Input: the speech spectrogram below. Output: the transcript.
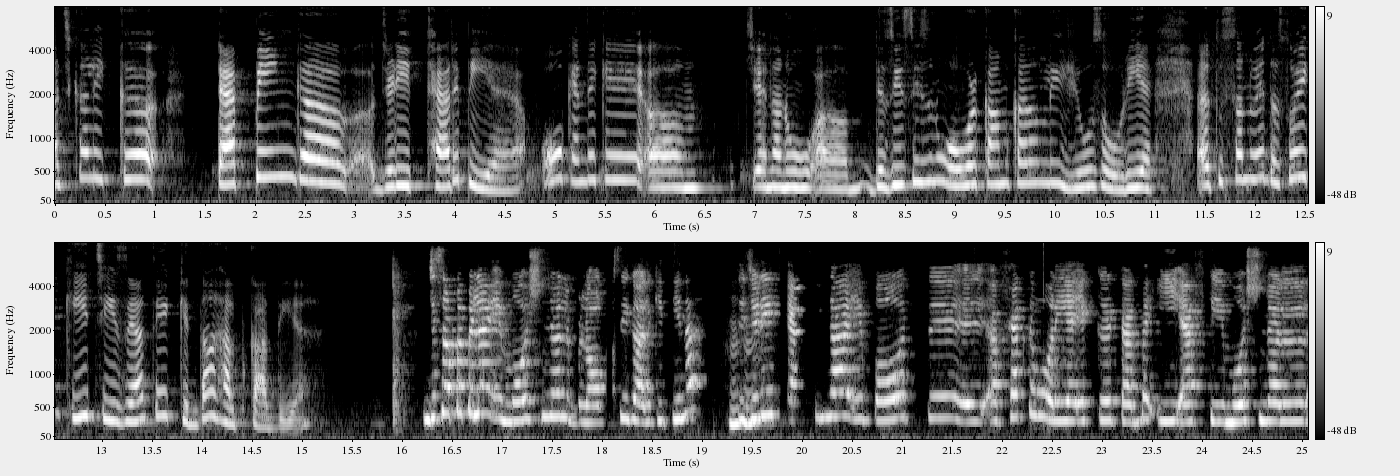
ਅੱਜ ਕੱਲ ਇੱਕ ਟੈਪਿੰਗ ਜਿਹੜੀ ਥੈਰੇਪੀ ਹੈ ਉਹ ਕਹਿੰਦੇ ਕਿ ਇਹਨਾਂ ਨੂੰ ਡਿਜ਼ੀਜ਼ਸ ਨੂੰ ਓਵਰਕਮ ਕਰਨ ਲਈ ਯੂਜ਼ ਹੋ ਰਹੀ ਹੈ ਤੁਸੀਂ ਸਾਨੂੰ ਇਹ ਦੱਸੋ ਇਹ ਕੀ ਚੀਜ਼ ਹੈ ਤੇ ਕਿੱਦਾਂ ਹੈਲਪ ਕਰਦੀ ਹੈ ਜਿਸ ਆਪਾਂ ਪਹਿਲਾਂ ਇਮੋਸ਼ਨਲ ਬਲੌਕਸ ਦੀ ਗੱਲ ਕੀਤੀ ਨਾ ਤੇ। ਜਿਹੜੀ ਟੈਪਿੰਗ ਆ ਇਹ ਬਹੁਤ ਇਫੈਕਟ ਹੋ ਰਹੀ ਹੈ ਇੱਕ ਟਰਮ ਹੈ EFT ਇਮੋਸ਼ਨਲ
